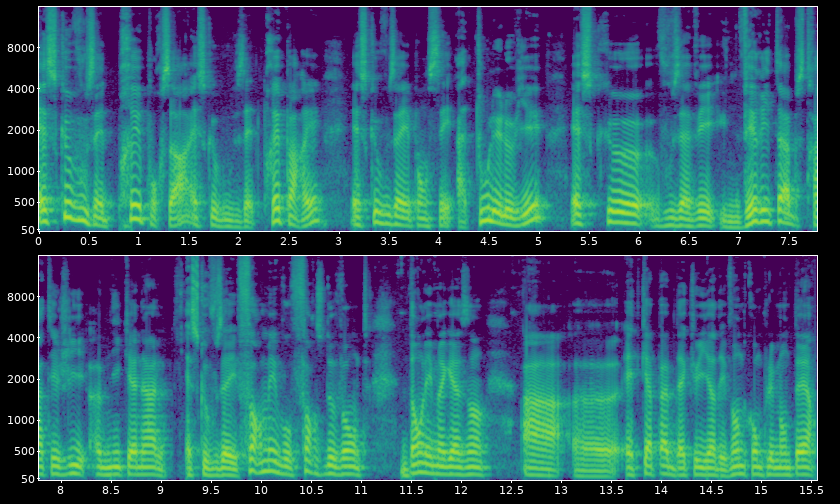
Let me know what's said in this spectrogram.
Est-ce que vous êtes prêt pour ça? Est-ce que vous vous êtes préparé? Est-ce que vous avez pensé à tous les leviers? Est-ce que vous avez une véritable stratégie omnicanale Est-ce que vous avez formé vos forces de vente dans les magasins à euh, être capable d'accueillir des ventes complémentaires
